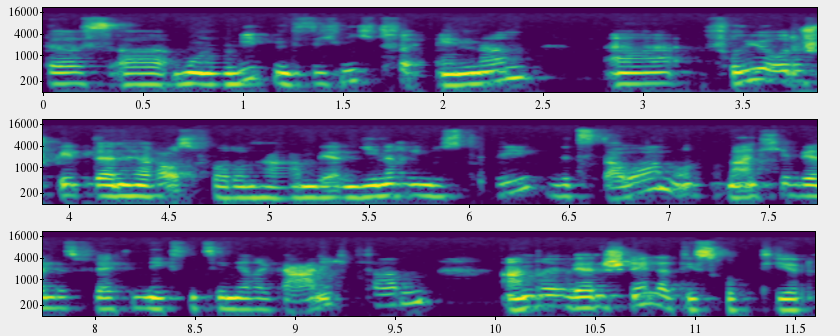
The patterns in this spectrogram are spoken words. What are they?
dass äh, Monolithen, die sich nicht verändern, äh, früher oder später eine Herausforderung haben werden. Je nach Industrie wird es dauern und manche werden das vielleicht in den nächsten zehn Jahren gar nicht haben. Andere werden schneller disruptiert.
